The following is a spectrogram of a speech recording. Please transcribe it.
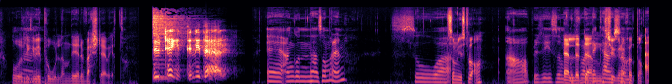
och Nej. ligger vid poolen. Det är det värsta jag vet. Hur tänkte ni där? Eh, angående den här sommaren. Så, Som just var. ja precis. Som Eller den kanske- 2017. Äh,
